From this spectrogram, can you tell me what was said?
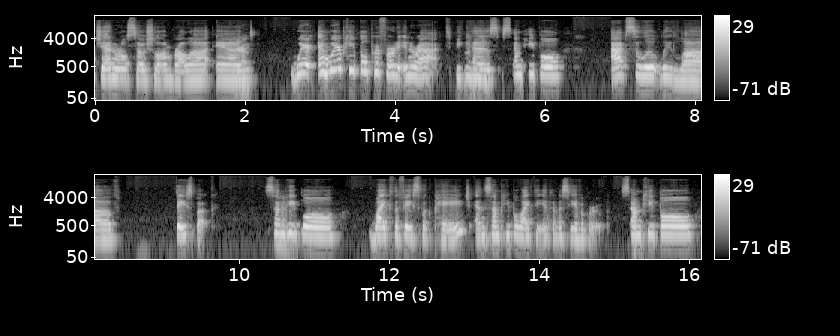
general social umbrella, and Okay. Where and where people prefer to interact mm-hmm. because some people absolutely love Facebook. Some Yeah. people like the Facebook page, and some people like the intimacy of a group. Some people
